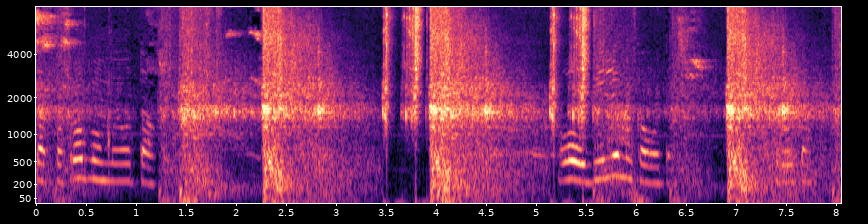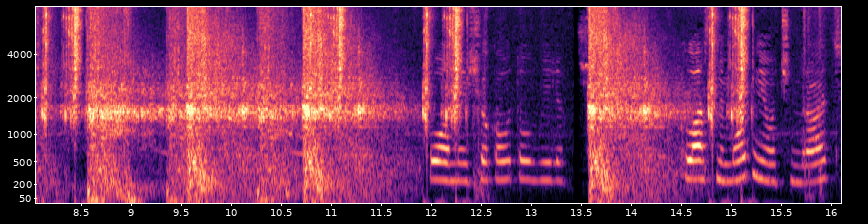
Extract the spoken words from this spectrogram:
Так, попробуем вот так. О, убили мы кого-то. Круто. О, мы еще кого-то убили. Классный мод, мне очень нравится.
